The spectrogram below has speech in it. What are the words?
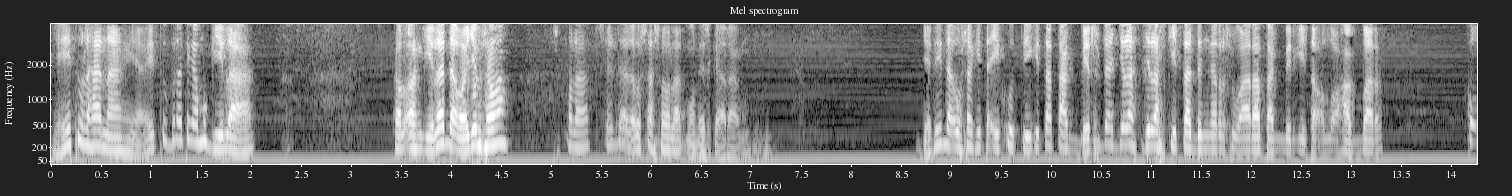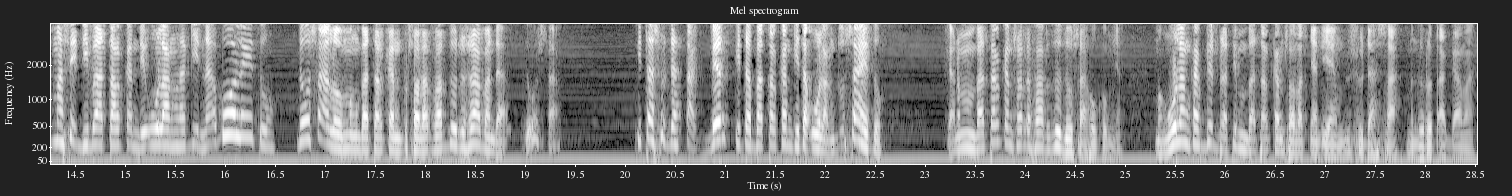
Ya itulah anak ya, itu berarti kamu gila. Kalau orang gila tidak wajib sholat, sholat, saya tidak usah sholat mulai sekarang. Jadi tidak usah kita ikuti, kita takbir sudah jelas-jelas kita dengar suara takbir kita Allah Akbar, Kok masih dibatalkan diulang lagi? Tidak boleh itu. Dosa loh membatalkan sholat fardu dosa apa enggak? Dosa. Kita sudah takbir, kita batalkan, kita ulang. Dosa itu. Karena membatalkan sholat fardu dosa hukumnya. Mengulang takbir berarti membatalkan sholatnya dia yang sudah sah menurut agama.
